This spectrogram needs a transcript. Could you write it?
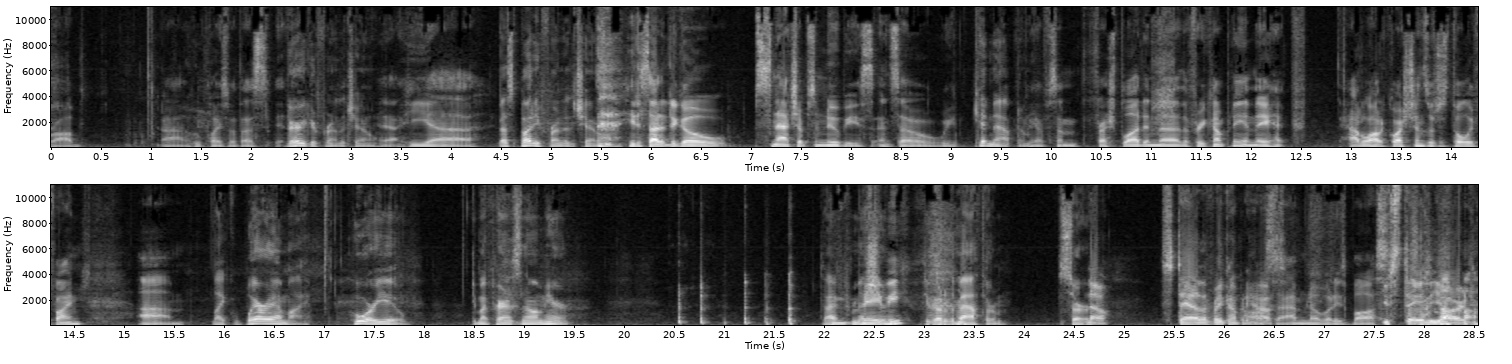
Rob, uh, who plays with us, Very good friend of the channel. yeah, he uh, Best buddy friend of the channel. he decided to go snatch up some newbies, and so we Kidnapped him. we have some fresh blood in the the free company, and they ha- had a lot of questions, which is totally fine. Um, Like, where am I? Who are you? Do my parents know I'm here? Do I have permission Maybe. to go to the bathroom, sir? No. Stay out of the free company house. I'm nobody's boss. You stay in the yard.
